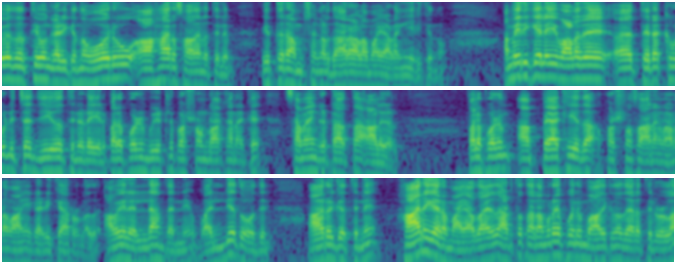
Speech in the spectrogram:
ഇവ നിത്യവും കഴിക്കുന്ന ഓരോ ആഹാര സാധനത്തിലും ഇത്തരം അംശങ്ങൾ ധാരാളമായി അടങ്ങിയിരിക്കുന്നു. അമേരിക്കയിലെ ഈ വളരെ തിരക്ക് പിടിച്ച ജീവിതത്തിനിടയിൽ പലപ്പോഴും വീട്ടിൽ ഭക്ഷണം ഉണ്ടാക്കാനൊക്കെ സമയം കിട്ടാത്ത ആളുകൾ പലപ്പോഴും പാക്ക് ചെയ്ത ഭക്ഷണ സാധനങ്ങളാണ് വാങ്ങി കഴിക്കാറുള്ളത്. അവയിലെല്ലാം തന്നെ വലിയ തോതിൽ ആരോഗ്യത്തിന് ഹാനികരമായ അതായത് അടുത്ത തലമുറയെ പോലും ബാധിക്കുന്ന തരത്തിലുള്ള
